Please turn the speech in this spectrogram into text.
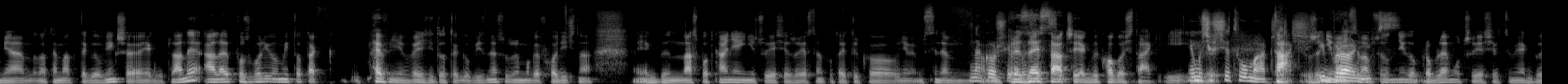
miałem na temat tego większe jakby plany, ale pozwoliło mi to tak pewnie wejść do tego biznesu, że mogę wchodzić na jakby na spotkania i nie czuję się, że jestem tutaj tylko, nie wiem, synem prezesa, pozycji. czy jakby kogoś tak. I, Nie musisz się tłumaczyć tak, że i nie mam bronić. absolutnego problemu, czuję się w tym jakby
